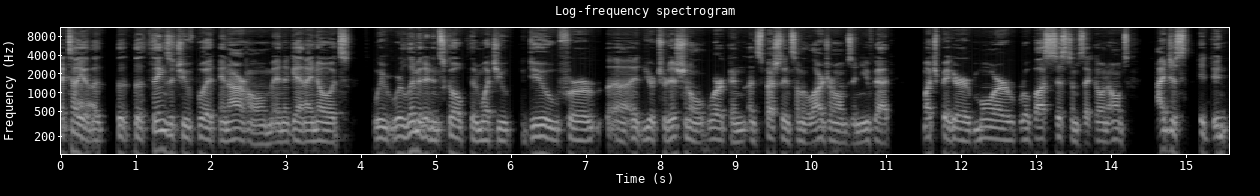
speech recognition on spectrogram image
I tell you, uh, the, the, the things that you've put in our home, and again, I know it's we're limited in scope than what you do for uh, your traditional work, and especially in some of the larger homes. And you've got much bigger, more robust systems that go into homes. I just it, it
